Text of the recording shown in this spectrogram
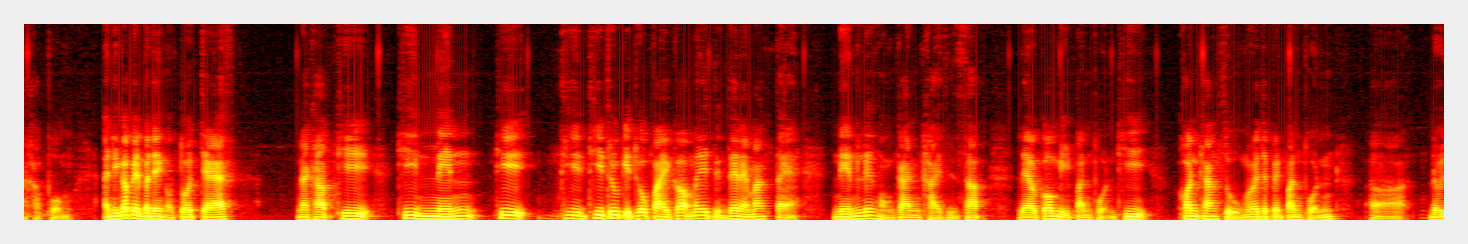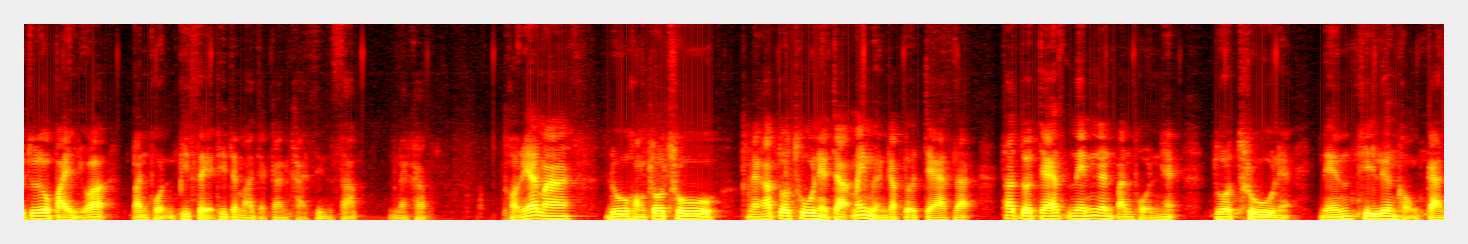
ะครับผม อันนี้ก็เป็นประเด็นของตัวแจ๊สนะครับที่ที่เน้นที่ที่ที่ธุรกิจทั่วไปก็ไม่ได้ตื่นเต้นอะไรมาก แต่เน้นเรื่องของการขายสินทรัพย์ แล้วก็มีปันผลที่ค่อนข้างสูง ไม่ว่าจะเป็นปันผลโดยทั่วไปหรือว่าปันผลพิเศษที่จะมาจากการขายสินทรัพย์นะครับ ขออนุญาตมาดูของตัว True นะครับตัว True เนี่ยจะไม่เหมือนกับตัว Jazz ละถ้าตัว Jazz เน้นเงินปันผลเนี่ย ตัว True เนี่ยเน้นที่เรื่องของการ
